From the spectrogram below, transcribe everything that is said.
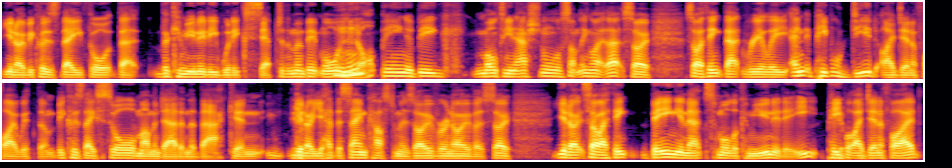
You know, because they thought that the community would accept them a bit more, Mm-hmm. not being a big multinational or something like that. So so I think that really, and people did identify with them because they saw mum and dad in the back, and you know, you had the same customers over and over. So you know, so I think being in that smaller community, people identified,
